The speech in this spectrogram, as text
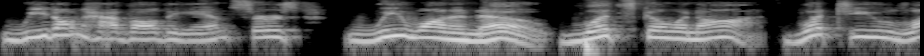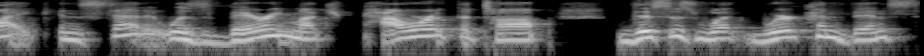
We don't have all the answers. We want to know what's going on. What do you like? Instead it was very much power at the top. This is what we're convinced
